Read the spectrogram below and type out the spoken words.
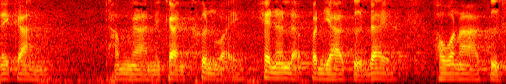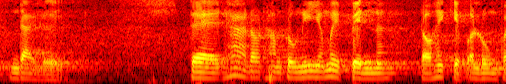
ในการทำงานในการเคลื่อนไหว แค่นั้นแหละปัญญาเกิดได้ ภาวนาเกิดขึ้นได้เลย แต่ถ้าเราทำตรงนี้ยังไม่เป็นนะเราให้เก็บอารมณ์ไป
